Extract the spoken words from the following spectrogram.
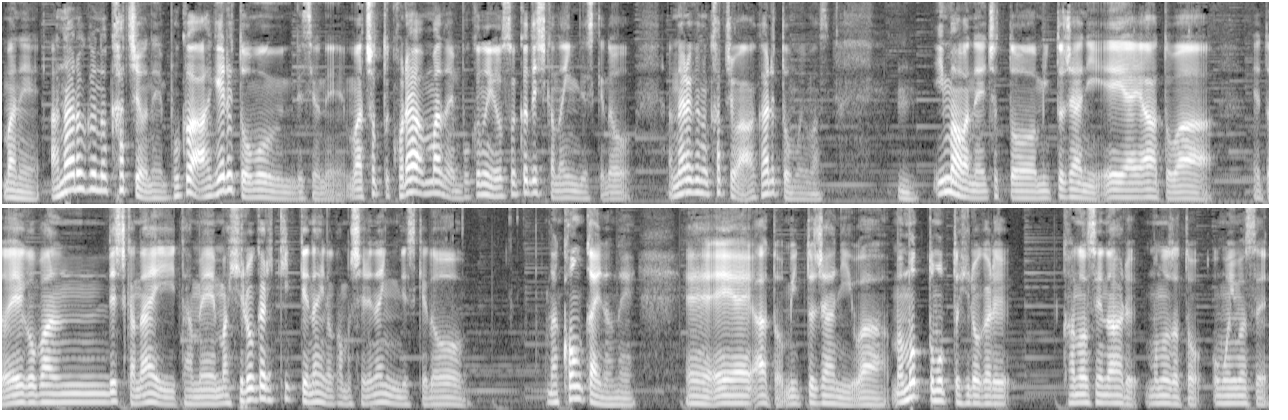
まあねアナログの価値をね僕は上げると思うんですよね。まあちょっとこれはまだ、ね、僕の予測でしかないんですけどアナログの価値は上がると思います。うん、今はねちょっとミッドジャーニー AI アートはえっと、英語版でしかないため、まあ、広がりきってないのかもしれないんですけど、まあ、今回のね、えー AI アートミッドジャーニーは、まあ、もっともっと広がる可能性のあるものだと思います。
